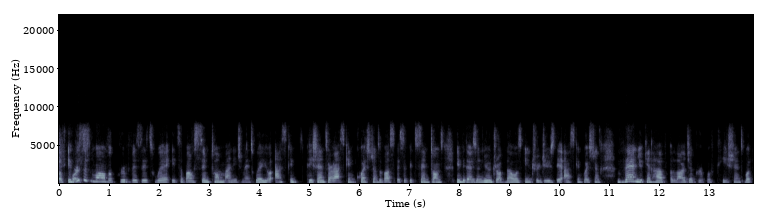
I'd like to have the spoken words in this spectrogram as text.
Of if course. this is more of a group visit where it's about symptom management, where you're asking patients are asking questions about specific symptoms, maybe there's a new drug that was introduced, they're asking questions, then you can have a larger group of patients. But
